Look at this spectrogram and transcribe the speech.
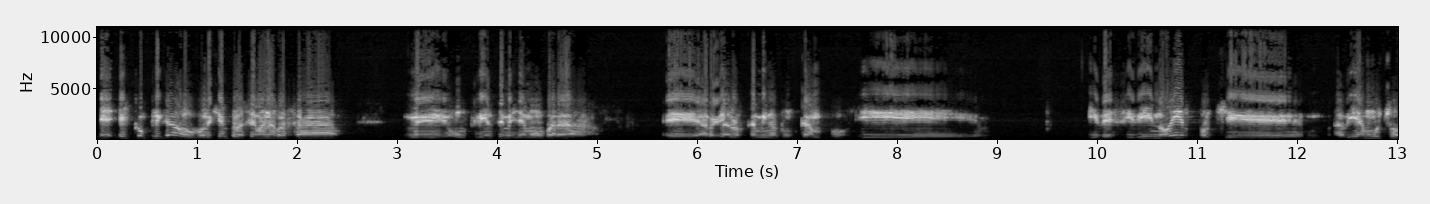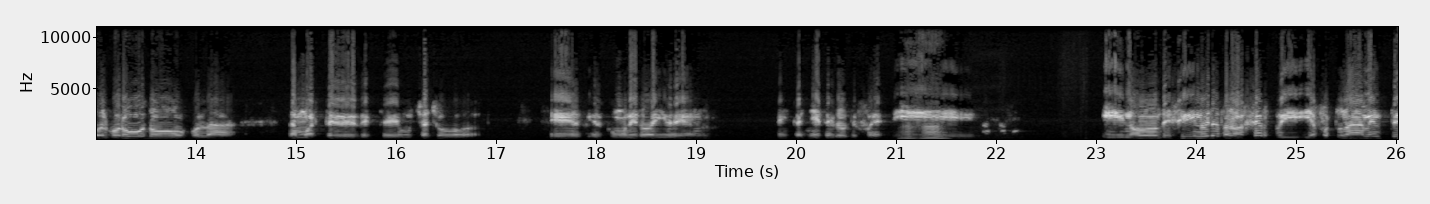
Es, complicado. Por ejemplo, la semana pasada un cliente me llamó para eh, arreglar los caminos de un campo y, y decidí no ir porque había mucho alboroto con la la muerte de, este muchacho, el, comunero ahí de, en Cañete creo que fue, y, y, no decidí no ir a trabajar y, afortunadamente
